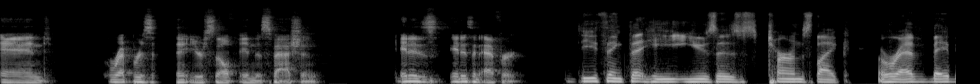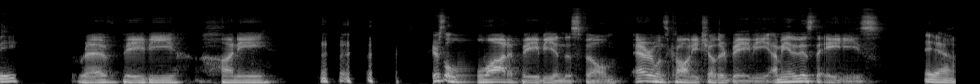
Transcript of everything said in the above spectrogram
and represent yourself in this fashion. It is it is an effort. Do you think that he uses terms like rev baby? Rev baby, honey. There's a lot of baby in this film. Everyone's calling each other baby. I mean, it is the 80s. Yeah.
